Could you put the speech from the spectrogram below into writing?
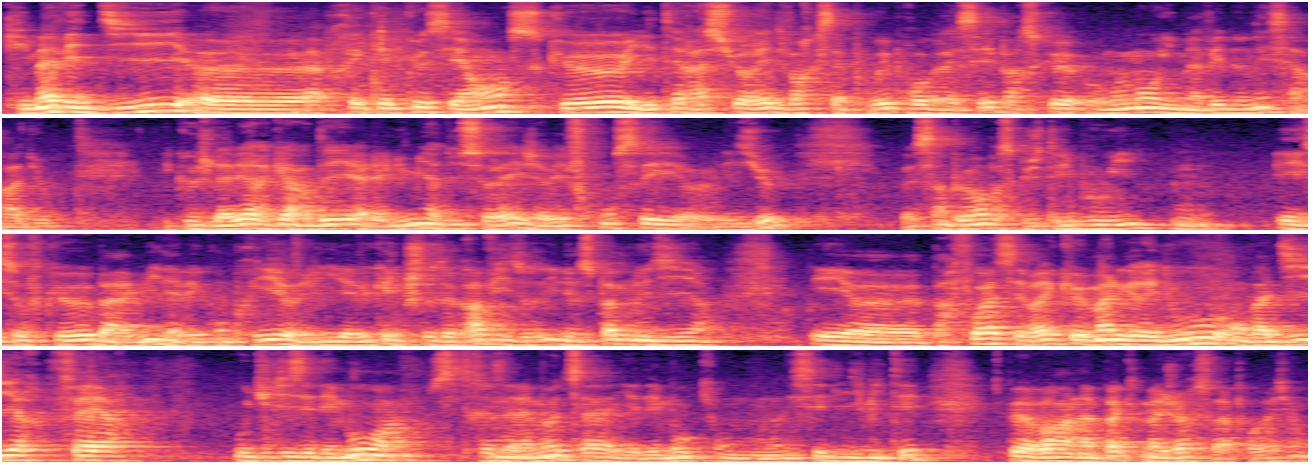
qui m'avait dit euh, après quelques séances qu'il était rassuré de voir que ça pouvait progresser parce qu'au moment où il m'avait donné sa radio et que je l'avais regardé à la lumière du soleil, j'avais froncé les yeux simplement parce que j'étais ébloui. Mmh. Et sauf que bah, lui, il avait compris, il a vu quelque chose de grave, il n'ose pas me le dire. Et parfois, c'est vrai que malgré nous, on va dire, faire, utiliser des mots, hein. c'est très à la mm. mode ça, il y a des mots qu'on essaie de limiter, qui peuvent avoir un impact majeur sur la progression.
